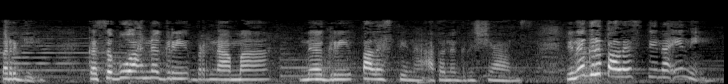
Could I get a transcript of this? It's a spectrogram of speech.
pergi ke sebuah negeri bernama negeri Palestina atau negeri Syams. Di negeri Palestina ini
